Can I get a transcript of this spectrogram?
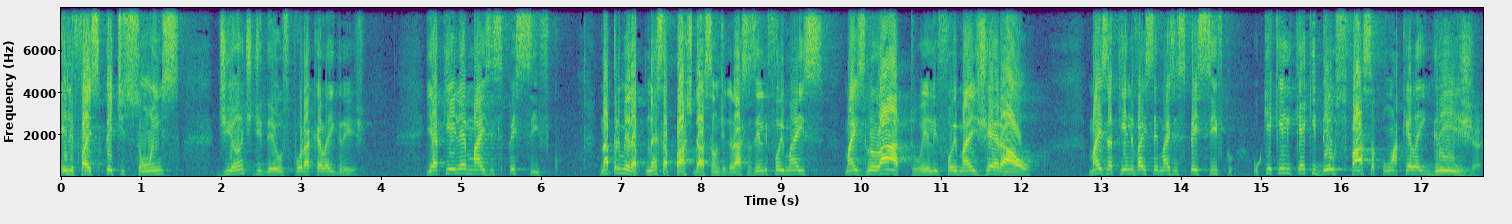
ele faz petições diante de Deus por aquela igreja. E aqui ele é mais específico. Na primeira, nessa parte da ação de graças, ele foi mais, mais lato, ele foi mais geral. Mas aqui ele vai ser mais específico. O que, que ele quer que Deus faça com aquela igreja,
